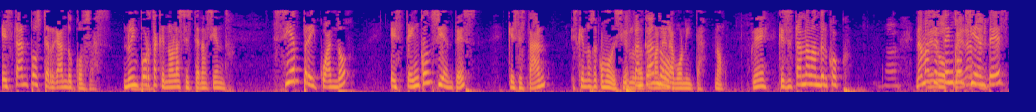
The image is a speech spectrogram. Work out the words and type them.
están postergando cosas, no importa que no las estén haciendo, siempre y cuando estén conscientes que se están, es que no sé cómo decirlo de otra manera bonita, no, ¿Qué? que se están lavando el coco. Nada más Pero estén espérame. conscientes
